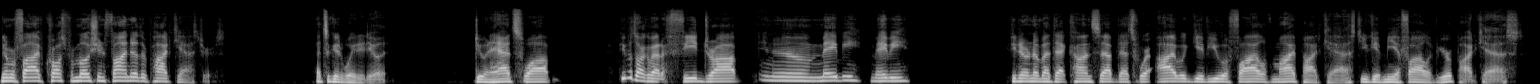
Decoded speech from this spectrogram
Number five, cross promotion. Find other podcasters. That's a good way to do it. Do an ad swap. People talk about a feed drop. You know, maybe, maybe. If you don't know about that concept, that's where I would give you a file of my podcast. You give me a file of your podcast,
